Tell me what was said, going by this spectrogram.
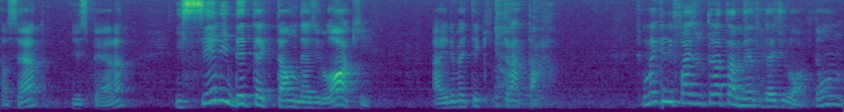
tá certo? De espera. E se ele detectar um deadlock, aí ele vai ter que tratar. Como é que ele faz o tratamento do deadlock? Então,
